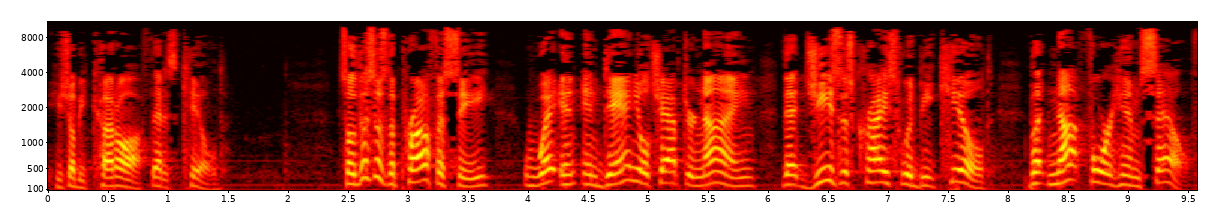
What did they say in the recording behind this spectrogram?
he shall be cut off, that is killed. So this is the prophecy in Daniel chapter 9 that Jesus Christ would be killed, but not for himself.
